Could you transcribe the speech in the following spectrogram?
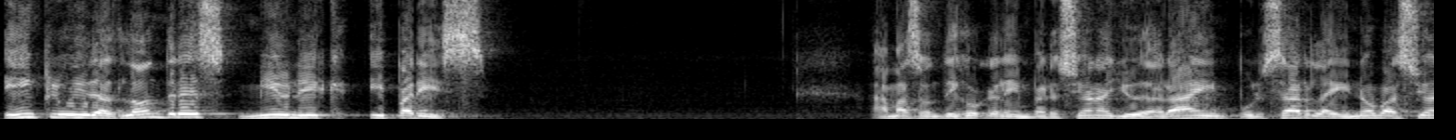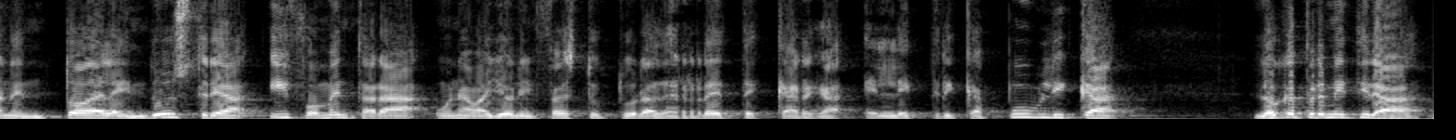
incluidas Londres, Múnich y París. Amazon dijo que la inversión ayudará a impulsar la innovación en toda la industria y fomentará una mayor infraestructura de red de carga eléctrica pública, lo que permitirá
